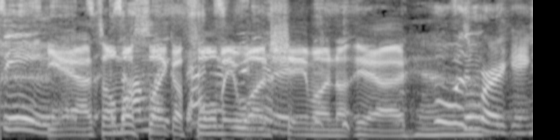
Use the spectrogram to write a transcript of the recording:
seeing yeah, it. it's almost I'm like, a that's fool me once, weird. shame on yeah. Who yeah. was working?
